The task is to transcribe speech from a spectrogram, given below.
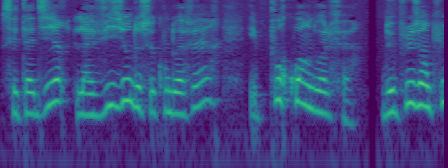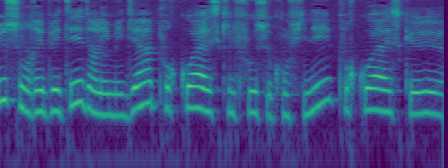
c'est-à-dire la vision de ce qu'on doit faire et pourquoi on doit le faire. De plus en plus sont répétés dans les médias pourquoi est-ce qu'il faut se confiner, pourquoi est-ce que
